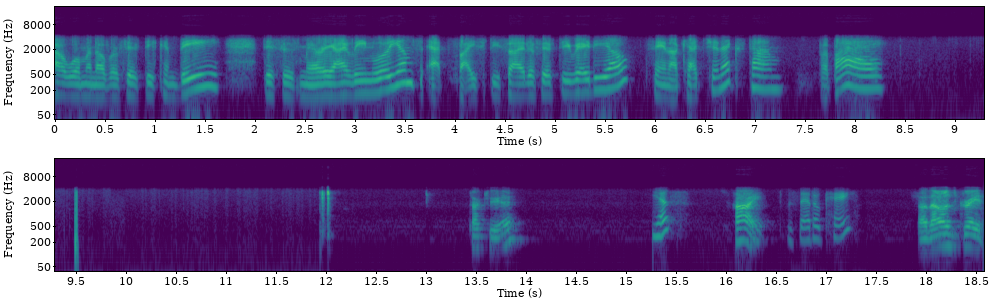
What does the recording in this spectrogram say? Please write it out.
a woman over 50 can be. This is Mary Eileen Williams at Feisty Side of 50 Radio saying I'll catch you next time. Bye bye. Dr. Yeh? Yes? Hi. Was that okay? Uh, that was great.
